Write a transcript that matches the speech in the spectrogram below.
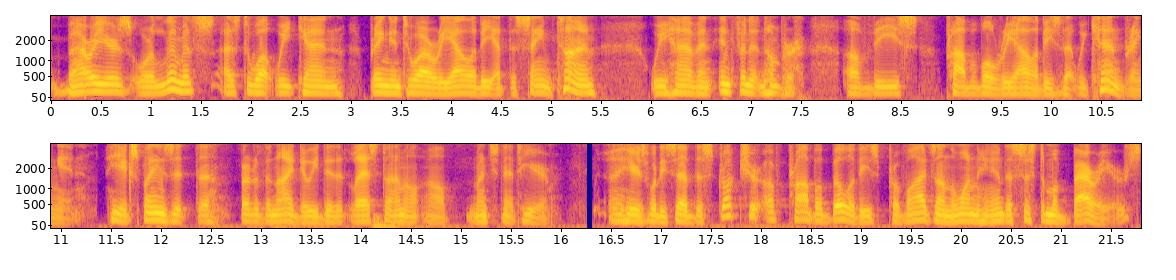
barriers or limits as to what we can bring into our reality at the same time. We have an infinite number of these probable realities that we can bring in. He explains it uh, better than I do. He did it last time. I'll, I'll mention it here. Uh, here's what he said The structure of probabilities provides, on the one hand, a system of barriers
